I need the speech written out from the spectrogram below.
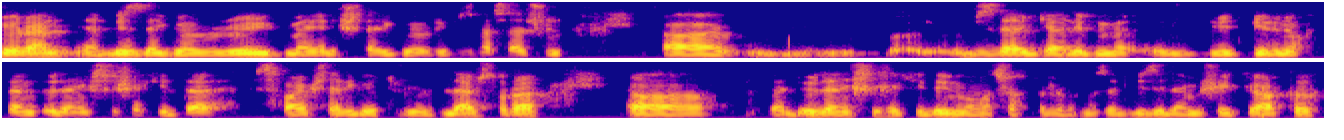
görən yəni biz də görürük, müəyyən işləri görürük. Biz məsəl üçün ə, bizdə gəlib bir nöqtədən ödənişli şəkildə sifarişləri götürürdülər, sonra ə, ödənişli şəkildə ünvana çatdırırdıq. Məsələn, biz eləmişik ki, artıq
